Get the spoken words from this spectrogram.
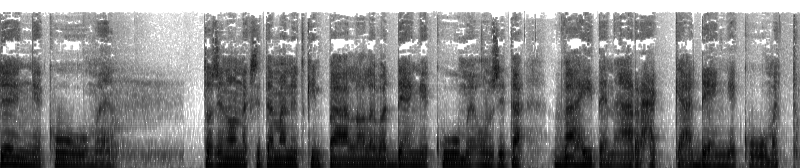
denge-kuumeen. Tosin onneksi tämä nytkin päällä oleva denge-kuume on sitä vähiten ärhäkkää denge-kuumetta.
